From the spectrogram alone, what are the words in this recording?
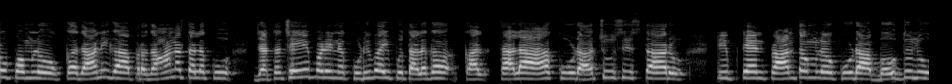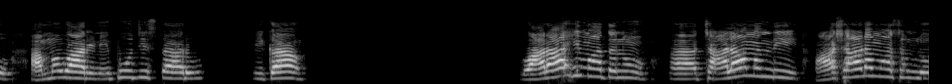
రూపంలో ఒక్కదానిగా ప్రధాన తలకు జత చేయబడిన కుడివైపు తలగా తల కూడా సూచిస్తారు టిప్టెన్ ప్రాంతంలో కూడా బౌద్ధులు అమ్మవారిని పూజిస్తారు. ఇక వారాహి మాతను చాలా మంది ఆషాఢ మాసంలో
